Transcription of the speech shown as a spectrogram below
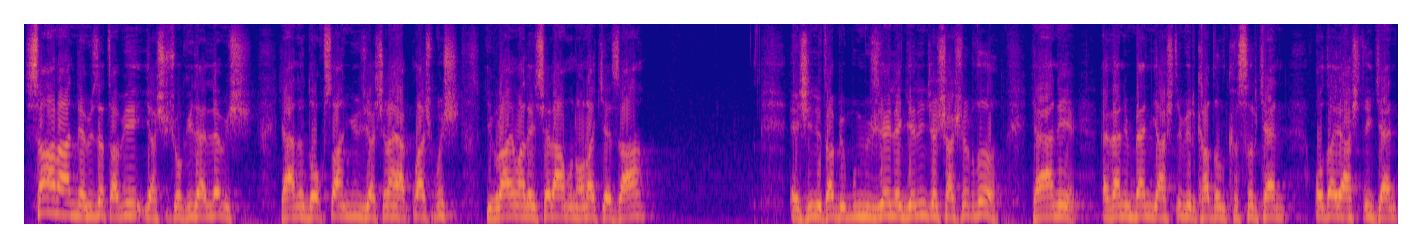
Sara annemiz de tabii yaşı çok ilerlemiş. Yani 90-100 yaşına yaklaşmış. İbrahim Aleyhisselam'ın ona keza e şimdi tabii bu müjdeyle gelince şaşırdı. Yani efendim ben yaşlı bir kadın kısırken, o da yaşlıyken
